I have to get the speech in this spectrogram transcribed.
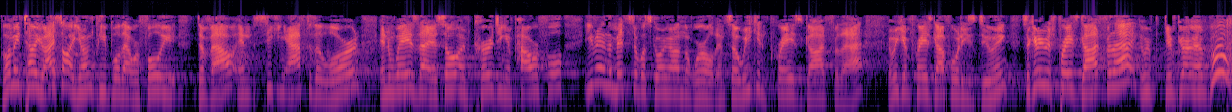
But let me tell you, I saw young people that were fully devout and seeking after the Lord in ways that is so encouraging and powerful, even in the midst of what's going on in the world. And so we can praise God for that, and we can praise God for what He's doing. So can we just praise God for that? Can we give God, woo!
